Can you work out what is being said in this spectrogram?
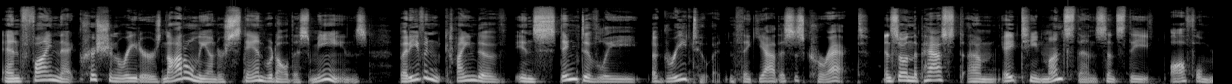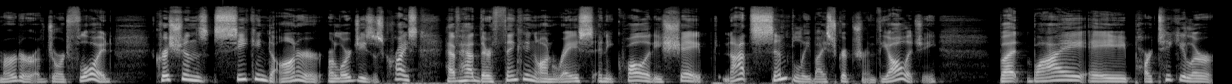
and find that Christian readers not only understand what all this means, but even kind of instinctively agree to it and think, yeah, this is correct. And so in the past um, 18 months then, since the awful murder of George Floyd, Christians seeking to honor our Lord Jesus Christ have had their thinking on race and equality shaped not simply by scripture and theology, but by a particular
